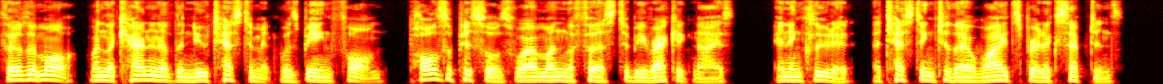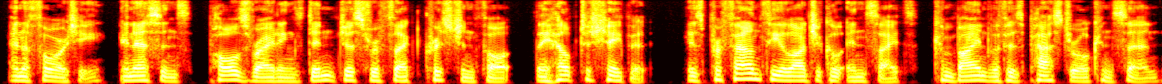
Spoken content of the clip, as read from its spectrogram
Furthermore, when the canon of the New Testament was being formed, Paul's epistles were among the first to be recognized and included, attesting to their widespread acceptance and authority. In essence, Paul's writings didn't just reflect Christian thought, they helped to shape it. His profound theological insights, combined with his pastoral concern,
